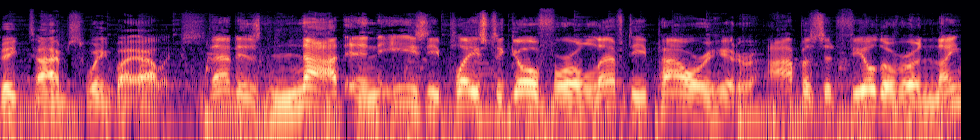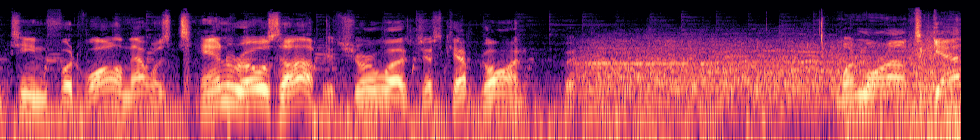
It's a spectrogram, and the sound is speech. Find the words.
big time swing by Alex. That is not an easy place to go for a lefty power hitter. Opposite field over a 19 foot wall, and that was 10 rows up. It sure was. Just kept going. But one more out to get.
